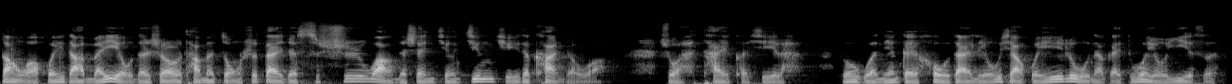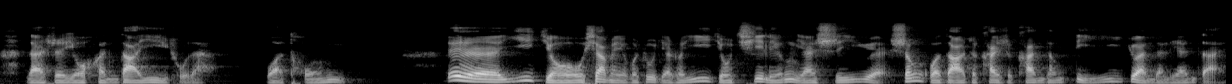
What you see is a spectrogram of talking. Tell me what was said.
当我回答没有的时候，他们总是带着失望的神情，惊奇地看着我。”说太可惜了。如果您给后代留下回忆录，那该多有意思，那是有很大益处的。我同意。这是一九下面有个注解说，一九七零年十一月，《生活》杂志开始刊登第一卷的连载。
